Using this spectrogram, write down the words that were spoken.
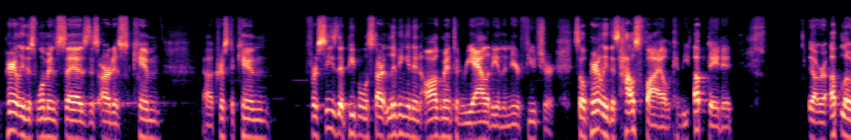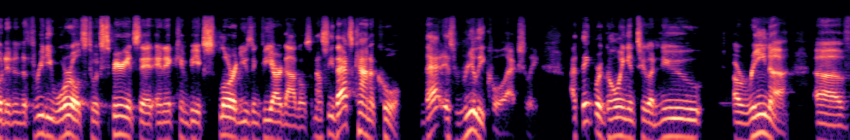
apparently, this woman says this artist Kim, uh, Krista Kim, foresees that people will start living in an augmented reality in the near future. So apparently, this house file can be updated or uploaded into 3D worlds to experience it, and it can be explored using VR goggles. Now, see, that's kind of cool. That is really cool, actually. I think we're going into a new arena of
